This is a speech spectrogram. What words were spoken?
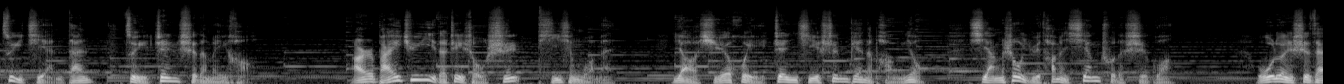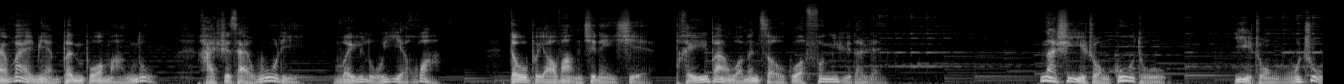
最简单、最真实的美好。而白居易的这首诗提醒我们，要学会珍惜身边的朋友，享受与他们相处的时光。无论是在外面奔波忙碌，还是在屋里。围炉夜话，都不要忘记那些陪伴我们走过风雨的人。那是一种孤独，一种无助，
